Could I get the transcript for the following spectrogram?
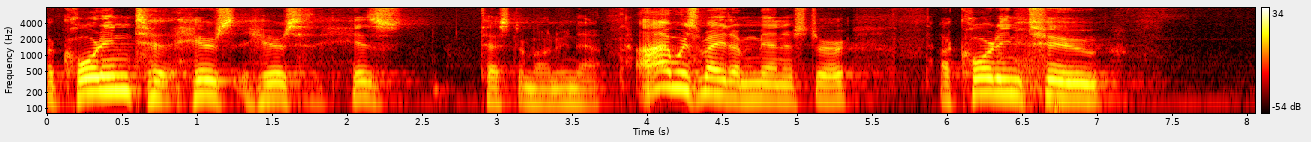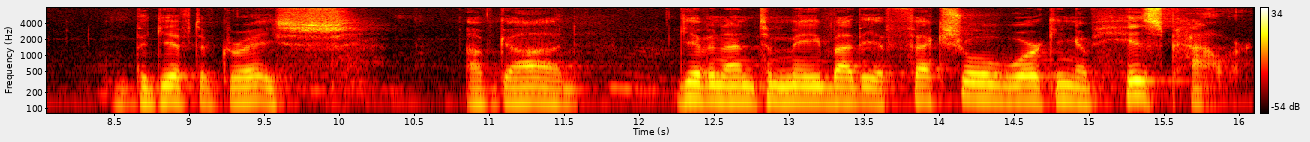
According to, here's, here's his testimony now. I was made a minister according to the gift of grace of God given unto me by the effectual working of his power.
